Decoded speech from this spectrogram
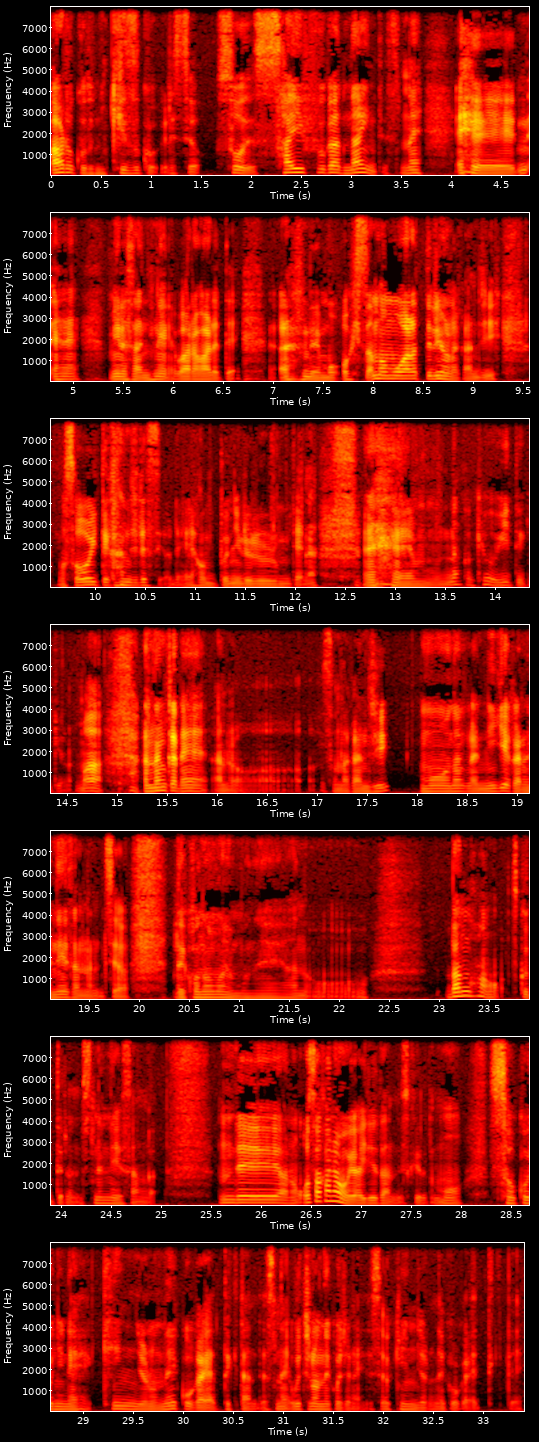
あることに気づくわけですよ。そうです。財布がないんですね。えー、ね、皆さんにね、笑われて、あのね、もうお日様も笑ってるような感じ。もうそういった感じですよね。本当にルルルみたいな。えー、もうなんか今日いい天気やな。まあ、なんかね、あのーそんな感じもうなんか賑やかな姉さんなんですよ。で、この前もね、あのー晩ご飯を作ってるんですね、姉さんが。んで、あの、お魚を焼いてたんですけれども、そこにね、近所の猫がやってきたんですね。うちの猫じゃないですよ。近所の猫がやってきて。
